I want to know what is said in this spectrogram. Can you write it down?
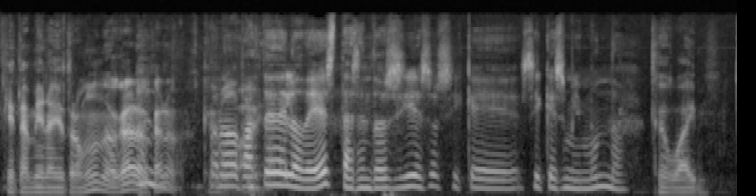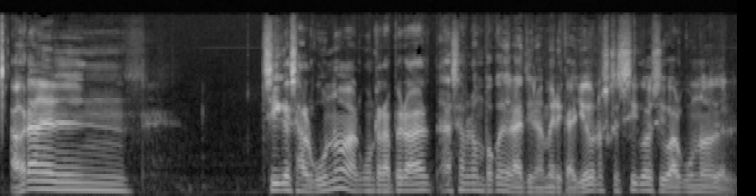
Que también hay otro mundo, claro, claro. Qué Formo guay. parte de lo de estas, entonces sí, eso sí que, sí que es mi mundo. Qué guay. Ahora, el- ¿sigues alguno? ¿Algún rapero? Has hablado un poco de Latinoamérica. Yo los que sigo sigo alguno del,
